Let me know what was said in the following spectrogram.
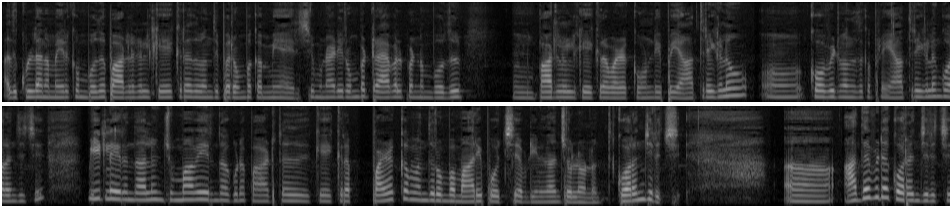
அதுக்குள்ளே நம்ம இருக்கும்போது பாடல்கள் கேட்குறது வந்து இப்போ ரொம்ப கம்மியாயிருச்சு முன்னாடி ரொம்ப ட்ராவல் பண்ணும்போது பாடல்கள் கேட்குற வழக்கம் உண்டு. இப்போ யாத்திரைகளும் கோவிட் வந்ததுக்கப்புறம் யாத்திரைகளும் குறைஞ்சிச்சு. வீட்டில் இருந்தாலும் சும்மாவே இருந்தால் கூட பாட்டு கேட்குற பழக்கம் வந்து ரொம்ப மாறி போச்சு அப்படின்னு தான் சொல்லணும். குறைஞ்சிருச்சு. அதை விட குறைஞ்சிருச்சு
